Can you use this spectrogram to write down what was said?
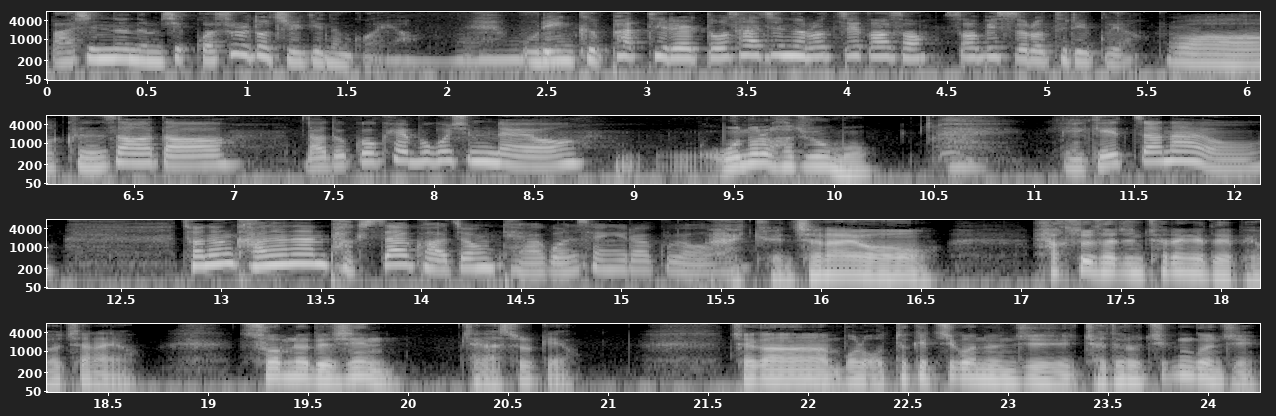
맛있는 음식과 술도 즐기는 거예요. 우린 그 파티를 또 사진으로 찍어서 서비스로 드리고요. 와, 근사하다. 나도 꼭 해보고 싶네요. 오늘 하죠, 뭐. 얘기했잖아요. 저는 가난한 박사 과정 대학원생이라고요. 아, 괜찮아요. 학술 사진 촬영에 대해 배웠잖아요. 수업료 대신 제가 쏠게요. 제가 뭘 어떻게 찍었는지 제대로 찍은 건지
